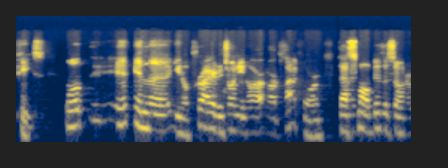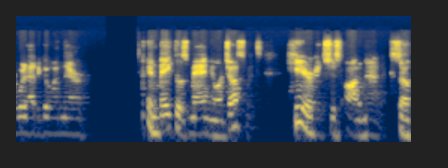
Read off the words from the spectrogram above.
piece. Well, in the, you know, prior to joining our, our platform, that small business owner would have had to go in there and make those manual adjustments. Here, it's just automatic. So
